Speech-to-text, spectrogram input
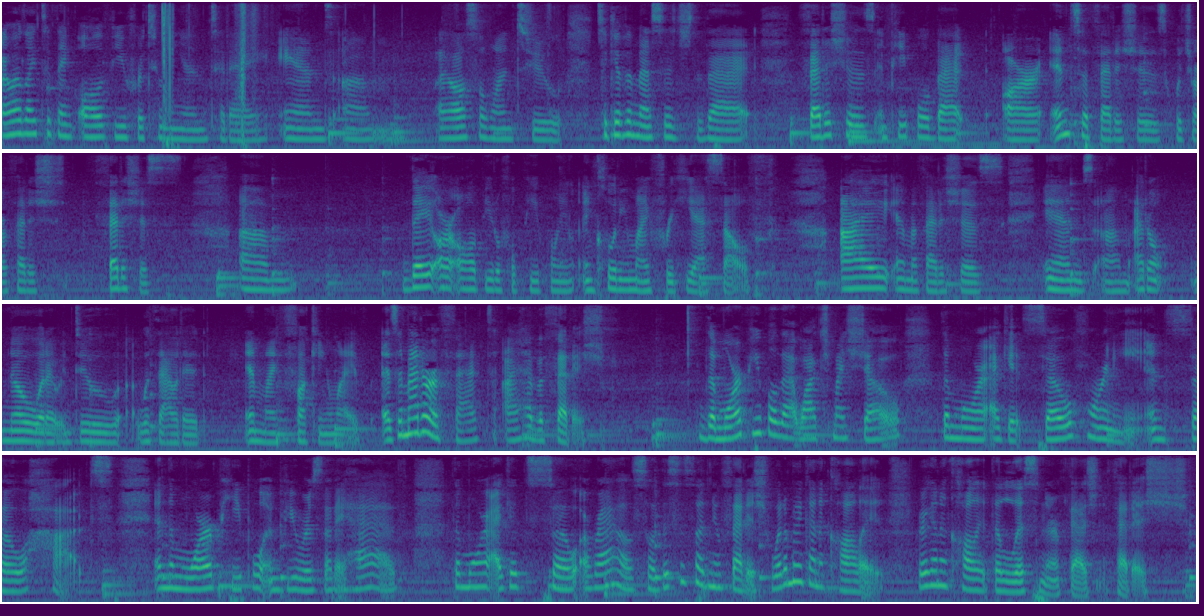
I would like to thank all of you for tuning in today, and um, I also want to to give a message that fetishes and people that are into fetishes, which are fetish fetishists, um, they are all beautiful people, including my freaky ass self. I am a fetishist, and um, I don't know what I would do without it in my fucking life. As a matter of fact, I have a fetish the more people that watch my show, the more I get so horny and so hot. And the more people and viewers that I have, the more I get so aroused. So, this is a new fetish. What am I going to call it? We're going to call it the listener fetish.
